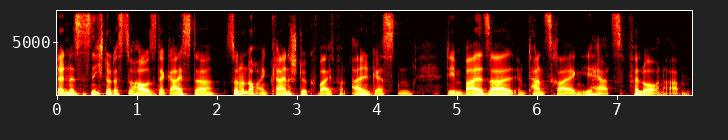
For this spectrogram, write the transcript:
Denn es ist nicht nur das Zuhause der Geister, sondern auch ein kleines Stück weit von allen Gästen, die im Ballsaal, im Tanzreigen ihr Herz verloren haben.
